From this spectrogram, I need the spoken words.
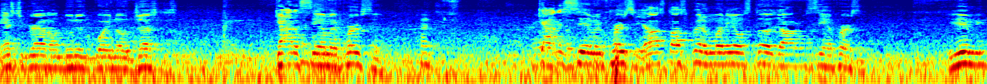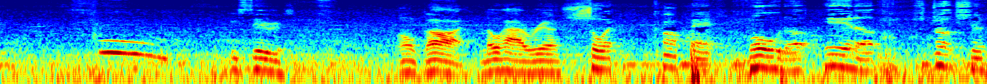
Instagram don't do this boy no justice. Gotta see him in person. Gotta see him in person. Y'all start spending money on studs y'all don't see in person. You hear me? Woo. He's serious. Oh God, no high rear, short, compact, bold up, head up, structure,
